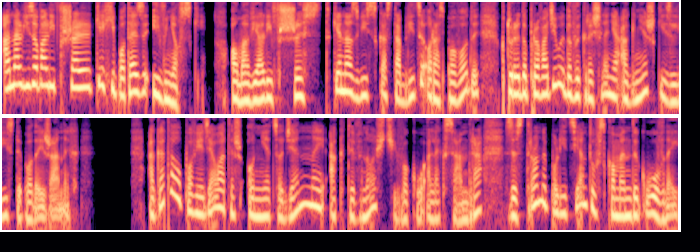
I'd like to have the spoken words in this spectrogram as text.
Analizowali wszelkie hipotezy i wnioski. Omawiali wszystkie nazwiska z tablicy oraz powody, które doprowadziły do wykreślenia Agnieszki z listy podejrzanych. Agata opowiedziała też o niecodziennej aktywności wokół Aleksandra ze strony policjantów z komendy głównej,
